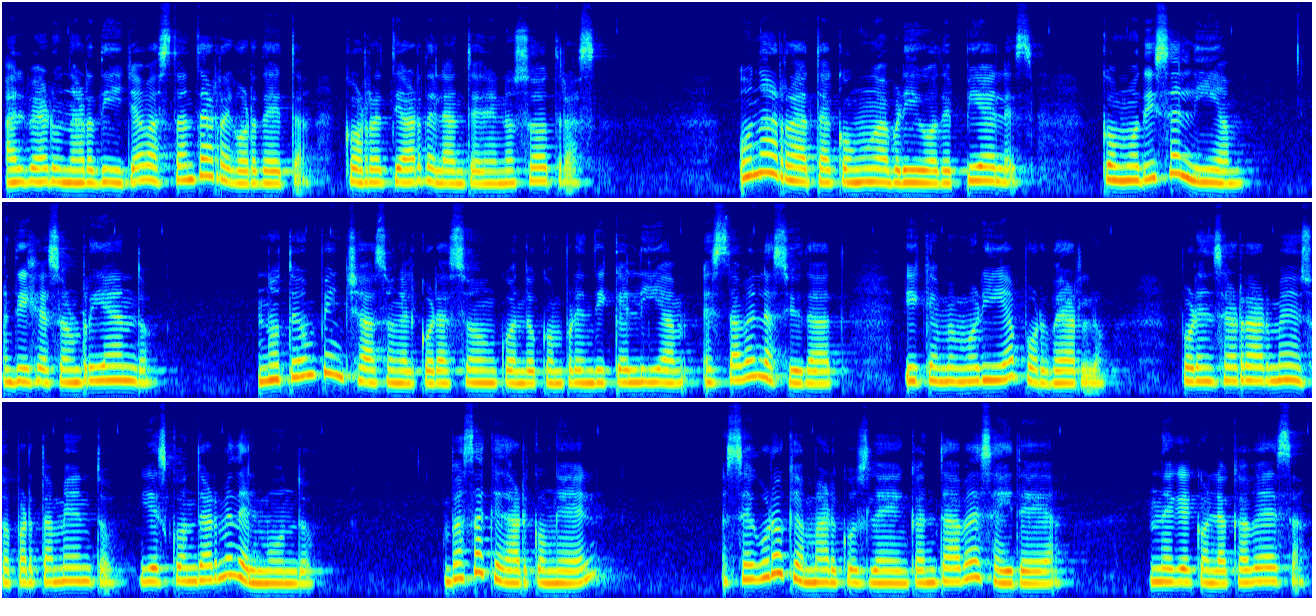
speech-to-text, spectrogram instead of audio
al ver una ardilla bastante regordeta corretear delante de nosotras. Una rata con un abrigo de pieles, como dice Liam, dije sonriendo. Noté un pinchazo en el corazón cuando comprendí que Liam estaba en la ciudad y que me moría por verlo, por encerrarme en su apartamento y esconderme del mundo. ¿Vas a quedar con él? Seguro que a Marcus le encantaba esa idea. Negué con la cabeza.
